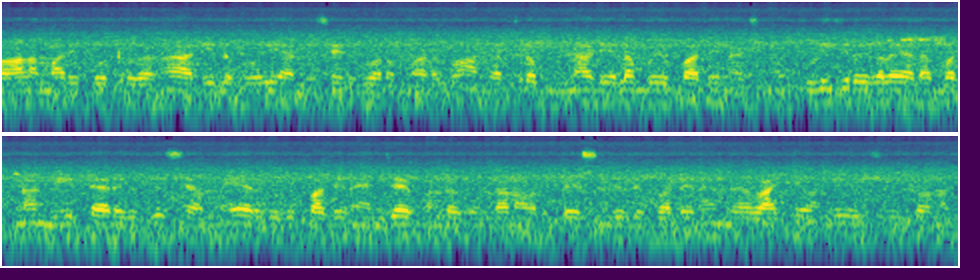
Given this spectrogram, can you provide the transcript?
பாலம் மாதிரி போட்டிருக்காங்க. அடியில் போய் அந்த சைடு போகிற மாதிரி இருக்கும். அந்த இடத்துல முன்னாடியெல்லாம் போய் பார்த்தீங்கன்னா வச்சுக்கோங்க குளிக்கிறதுக்கெல்லாம் இடம் பார்த்தீங்கன்னா நீட்டாக இருக்குது. செம்மையாக இருக்குது. பார்த்தீங்கன்னா என்ஜாய் பண்ணுறதுக்கு உண்டான ஒரு பிளேஸ்னு சொல்லி பார்த்தீங்கன்னா இந்த வாக்கியம் வந்து ஒரு சூப்பரான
